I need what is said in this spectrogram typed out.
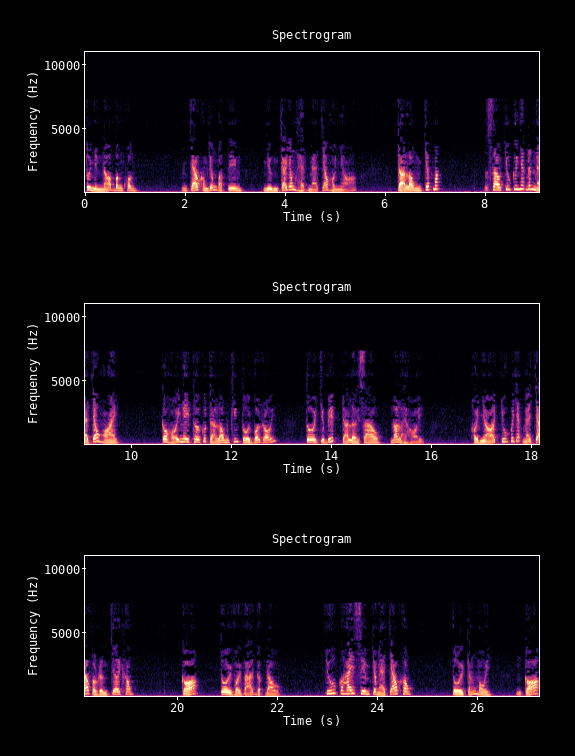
tôi nhìn nó bâng khuâng. Cháu không giống bà Tiên, nhưng cháu giống hệt mẹ cháu hồi nhỏ. Trà Long chớp mắt. Sao chú cứ nhắc đến mẹ cháu hoài? Câu hỏi ngây thơ của Trà Long khiến tôi bối rối. Tôi chưa biết trả lời sao, nó lại hỏi. Hồi nhỏ chú có dắt mẹ cháu vào rừng chơi không? Có, tôi vội vã gật đầu. Chú có hái sim cho mẹ cháu không? Tôi cắn môi. Có,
